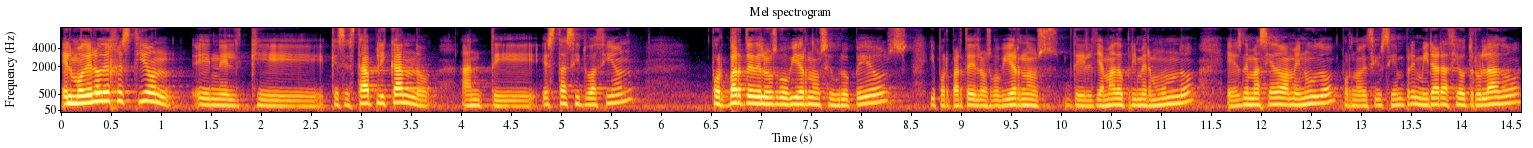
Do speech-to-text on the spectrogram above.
El modelo de gestión en el que, se está aplicando ante esta situación por parte de los gobiernos europeos y por parte de los gobiernos del llamado primer mundo es demasiado a menudo, por no decir siempre, mirar hacia otro lado,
